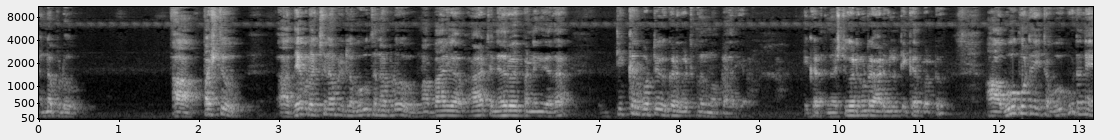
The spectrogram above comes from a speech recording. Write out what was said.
అన్నప్పుడు ఫస్ట్ ఆ దేవుడు వచ్చినప్పుడు ఇట్లా ఊగుతున్నప్పుడు మా భార్య ఆట నిద్రపోయి పండింది కదా టిక్కర్ పొట్టు ఇక్కడ పెట్టుకుంది మా భార్య. ఇక్కడ నెక్స్ట్ కట్టుకుంటే ఆడపిల్ల టిక్కర్ బొట్టు ఆ ఊకుంటే ఇట్లా ఊకుంటేనే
